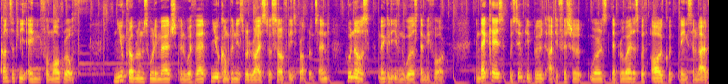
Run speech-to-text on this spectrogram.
constantly aiming for more growth. New problems will emerge, and with that, new companies will rise to solve these problems, and who knows, make it even worse than before. In that case, we simply build artificial worlds that provide us with all good things in life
